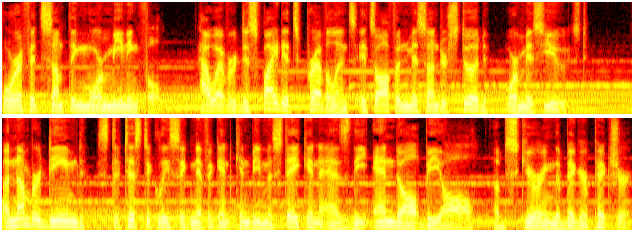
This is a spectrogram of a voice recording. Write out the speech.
or if it's something more meaningful. However, despite its prevalence, it's often misunderstood or misused. A number deemed statistically significant can be mistaken as the end-all be-all, obscuring the bigger picture.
